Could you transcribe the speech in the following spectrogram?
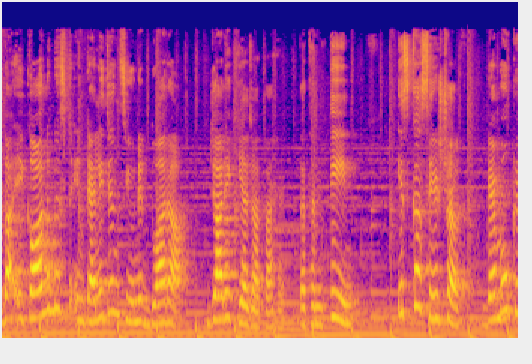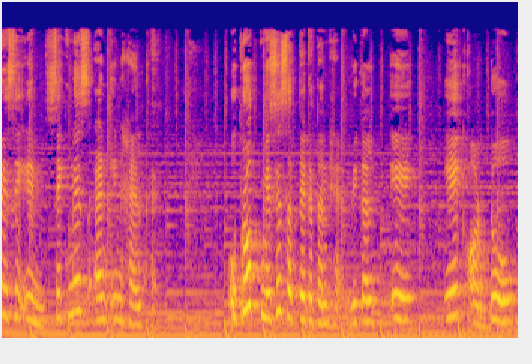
द इकोनॉमिस्ट इंटेलिजेंस यूनिट द्वारा जारी किया जाता है। कथन तीन, इसका शीर्षक, democracy in sickness and in health है। उपरोक्त में से सत्य कथन है। विकल्प ए, एक और दो।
